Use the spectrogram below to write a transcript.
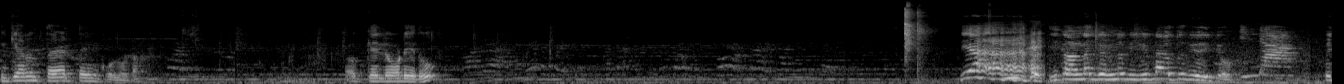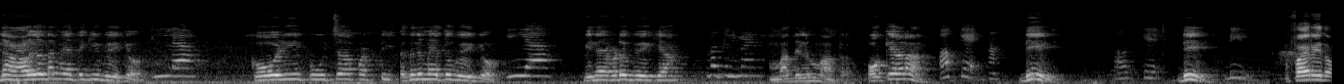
മിക്കവാറും തേർഡ് ടൈം കൊള്ളു കേട്ടോ ഓക്കെ ലോഡ് ചെയ്തു. ഈ കാണുന്ന ഗണ്ണ് വീടിനകത്ത് ഉപയോഗിക്കോ? ഇല്ല. പിന്നെ ആളുകളുടെ മേത്തേക്ക് ഉപയോഗിക്കോ? ഇല്ല. കോഴി പൂച്ച പട്ടി ഇതിന്റെ മേത്ത് ഉപയോഗിക്കോ? ഇല്ല. പിന്നെ എവിടെ ഉപയോഗിക്കാം? മതിലും മാത്രം. ഓക്കെ ആണോ? Okay deal okay deal deal fire ചെയ്തോ?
